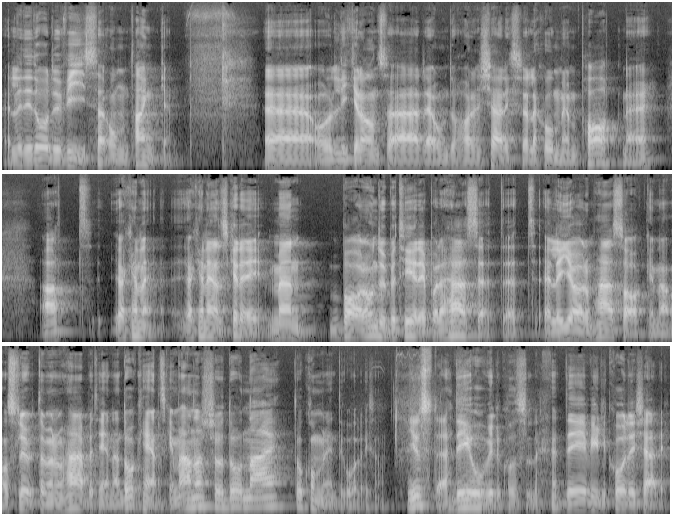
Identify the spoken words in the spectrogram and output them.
Eller det är då du visar omtanken. Eh, och likadant så är det om du har en kärleksrelation med en partner. Att jag kan, jag kan älska dig men bara om du beter dig på det här sättet eller gör de här sakerna och slutar med de här beteendena då kan jag älska dig. Men annars så då, nej, då kommer det inte gå liksom. Just det. Det är ovillkorlig, det är villkorlig kärlek.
